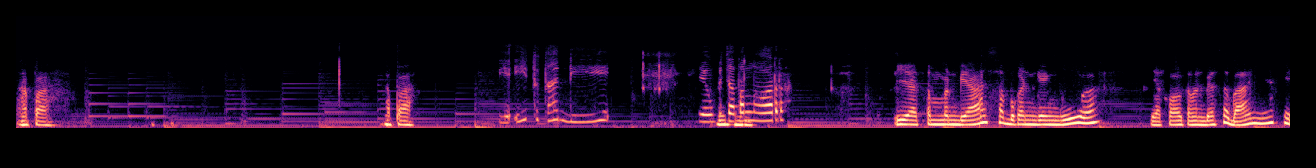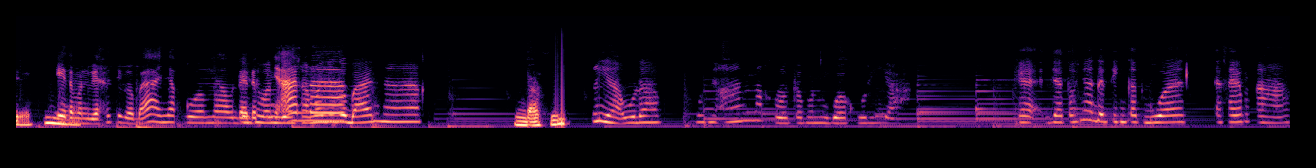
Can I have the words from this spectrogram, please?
apa? Apa? Ya itu tadi yang pecah telur. Iya teman biasa bukan geng gua ya kalau teman biasa banyak ya. Iya teman biasa juga banyak. Gue mah udah Ya, ada teman punya biasa anak juga banyak. Enggak sih. Iya udah punya anak loh temen gua kuliah. Kayak jatuhnya ada tingkat gua SMA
